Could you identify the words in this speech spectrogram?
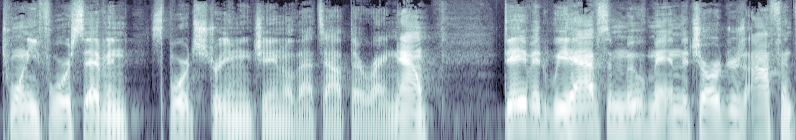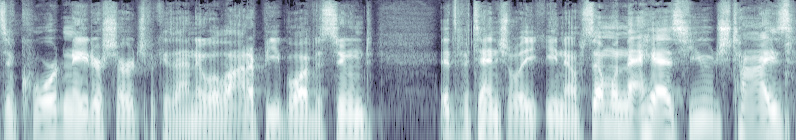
24 7 sports streaming channel that's out there right now. David, we have some movement in the Chargers offensive coordinator search because I know a lot of people have assumed it's potentially, you know, someone that has huge ties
